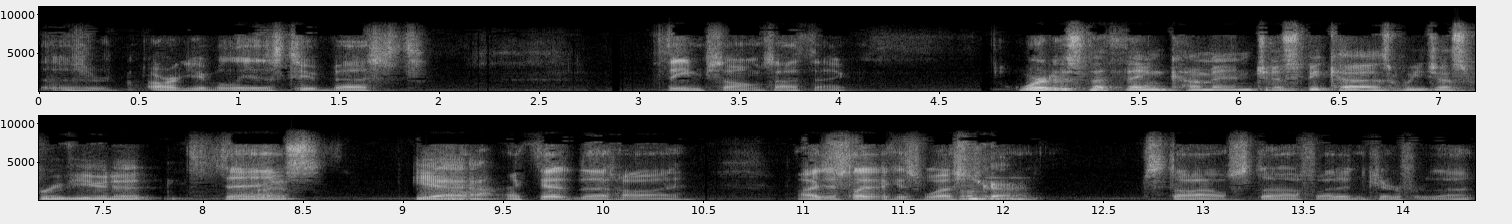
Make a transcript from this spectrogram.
those are arguably his two best theme songs. I think. Where does the thing come in? Just because we just reviewed it. I Thing? just- yeah. I get that high. I just like his western Okay. style stuff. I didn't care for that.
